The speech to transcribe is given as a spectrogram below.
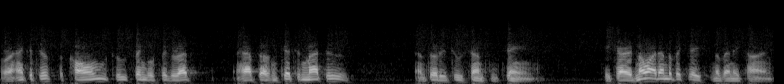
were a handkerchief, a comb, two single cigarettes, a half dozen kitchen matches, and 32 cents in change. He carried no identification of any kind.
